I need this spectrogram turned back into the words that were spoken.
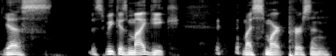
Yes, this week is my geek, my smart person.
